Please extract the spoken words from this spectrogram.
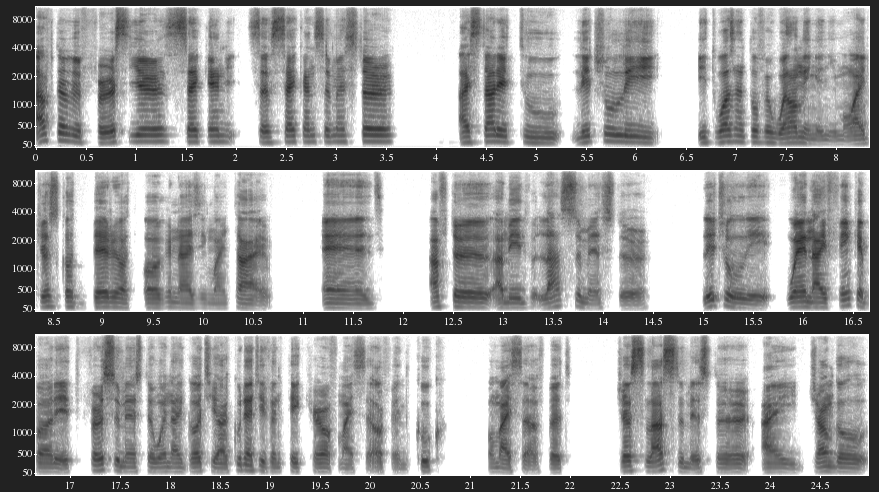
after the first year, second second semester, I started to literally it wasn't overwhelming anymore. I just got better at organizing my time. And after I mean last semester, literally when I think about it, first semester when I got here, I couldn't even take care of myself and cook for myself. But just last semester, I jungle.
